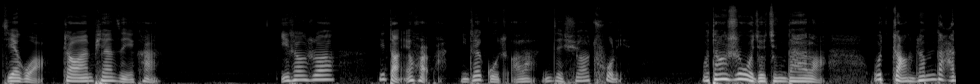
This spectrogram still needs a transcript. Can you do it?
结果照完片子一看，医生说你等一会儿吧，你这骨折了，你得需要处理。我当时我就惊呆了，我长这么大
